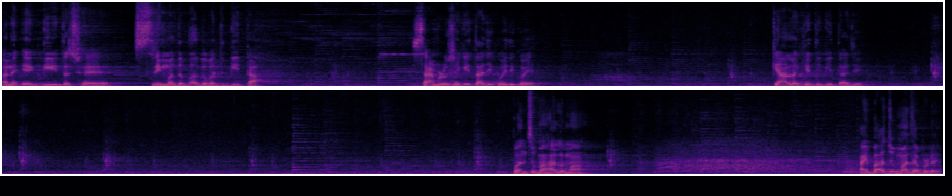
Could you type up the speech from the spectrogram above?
અને એ ગીત છે શ્રીમદ ભગવદ્ ગીતા. સાંભળ્યું છે ગીતાજી કોઈ દી કોઈ? ક્યાં લખી હતી ગીતાજી? પંચમહાલમાં. અહીં બાજુમાં જ આપણે.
